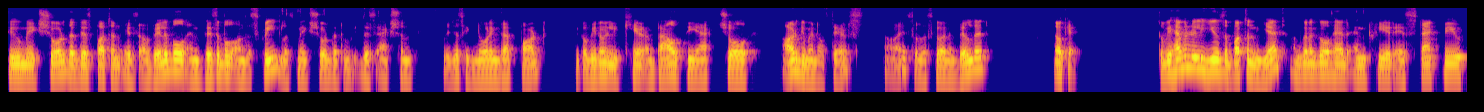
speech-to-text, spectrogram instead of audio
to make sure that this button is available and visible on the screen. Let's make sure that this action, we're just ignoring that part because we don't really care about the actual argument of theirs. All right, so let's go ahead and build it. Okay, so we haven't really used the button yet. I'm going to go ahead and create a stack view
